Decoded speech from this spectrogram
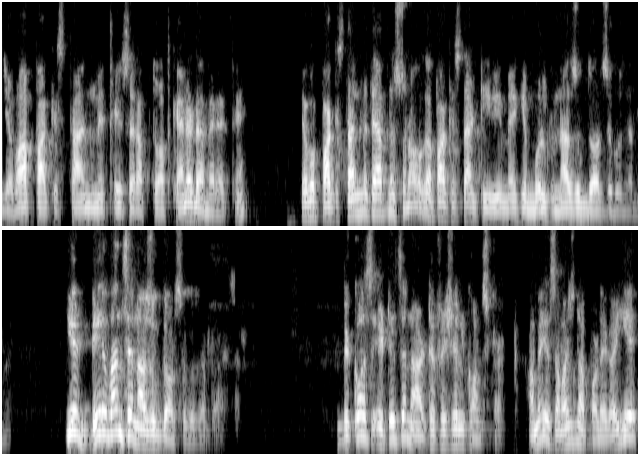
जब आप पाकिस्तान में थे, सर, अब तो आप कनाडा में रहते हैं। जब आप पाकिस्तान में थे, आपने सुना होगा पाकिस्तान टीवी में कि मुल्क नाजुक दौर से गुजर रहा है। ये डे वन से नाजुक दौर से गुजर रहा है, sir. Because it is an artificial construct हमें ये समझना पड़ेगा। ये,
